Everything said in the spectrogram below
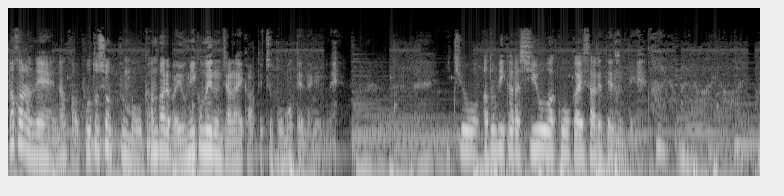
だからね、なんか、フォトショップも頑張れば読み込めるんじゃないかってちょっと思ってんだけどね。一応、アドビから仕様は公開されてるんで。はいはいはいう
